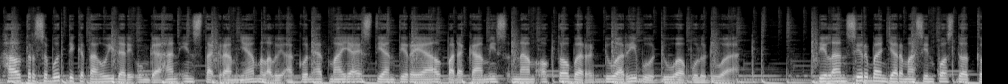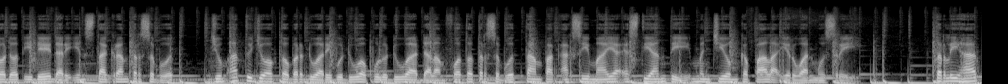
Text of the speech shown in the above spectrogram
Hal tersebut diketahui dari unggahan Instagramnya melalui akun @maya_estianti_real pada Kamis 6 Oktober 2022. Dilansir banjarmasinpost.co.id dari Instagram tersebut, Jumat 7 Oktober 2022 dalam foto tersebut tampak aksi Maya Estianti mencium kepala Irwan Musri. Terlihat,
